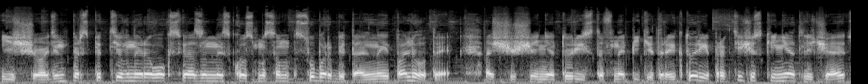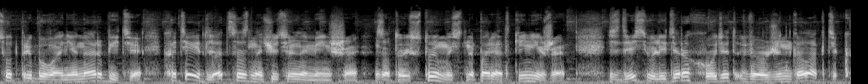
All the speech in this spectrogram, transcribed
Еще один перспективный рывок, связанный с космосом, суборбитальные полеты. Ощущения туристов на пике траектории практически не отличаются от пребывания на орбите, хотя и длятся значительно меньше, зато и стоимость на порядке ниже. Здесь в лидерах ходит Virgin Galactic.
